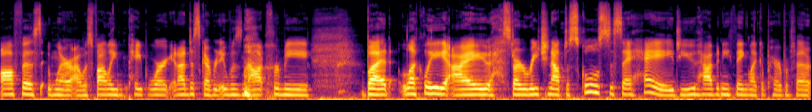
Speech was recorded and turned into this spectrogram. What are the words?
office where I was filing paperwork. And I discovered it was not for me. But luckily, I started reaching out to schools to say, hey, do you have anything like a paraprof-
